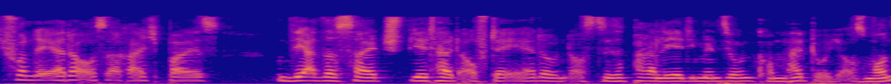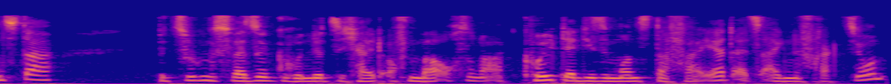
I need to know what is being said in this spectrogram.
die von der Erde aus erreichbar ist. Und The Other Side spielt halt auf der Erde und aus dieser Paralleldimension kommen halt durchaus Monster. Beziehungsweise gründet sich halt offenbar auch so eine Art Kult, der diese Monster verehrt als eigene Fraktion.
